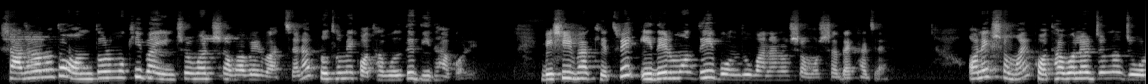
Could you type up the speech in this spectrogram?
সাধারণত অন্তর্মুখী বা ইন্ট্রোভার্ট স্বভাবের বাচ্চারা প্রথমে কথা বলতে দ্বিধা করে। বেশিরভাগ ক্ষেত্রে এদের মধ্যেই বন্ধু বানানোর সমস্যা দেখা যায়। অনেক সময় কথা বলার জন্য জোর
